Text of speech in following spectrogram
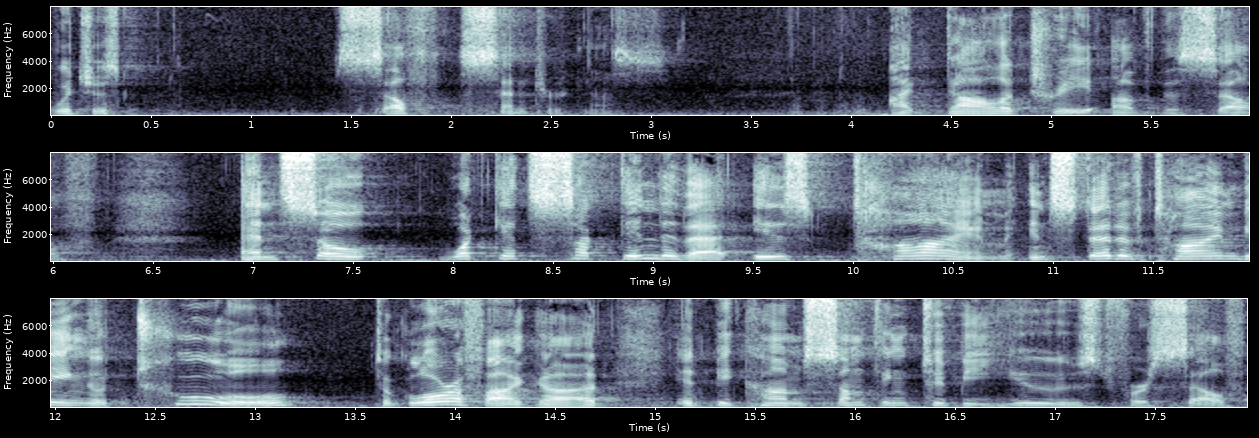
which is self centeredness, idolatry of the self. And so, what gets sucked into that is time. Instead of time being a tool to glorify God, it becomes something to be used for self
